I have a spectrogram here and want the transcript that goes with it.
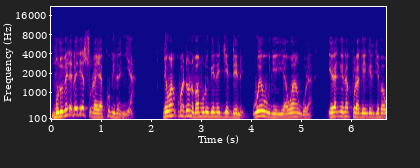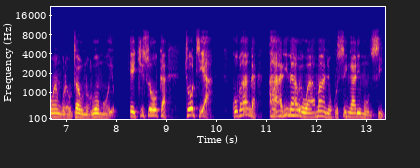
mu lubereberi esula ya kumi na nnya. Newankubadde ono bamulumbye nejja eddene weewunye yeyawangula era ngenda kulaga engeri gye bawangula olutalo luno olw'omwoyo. Ekisooka totya kubanga ali naawe w'amaanyi okusinga ali mu nsi.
